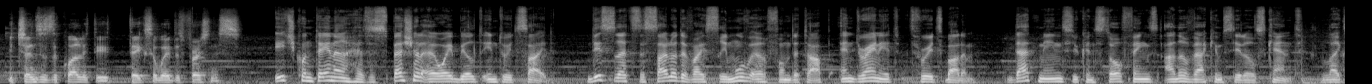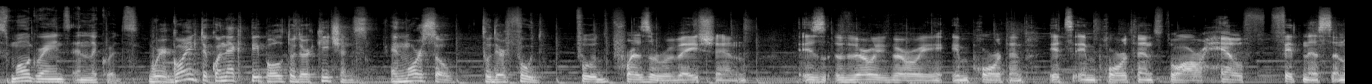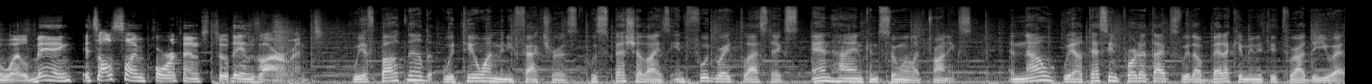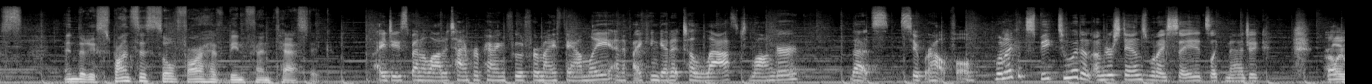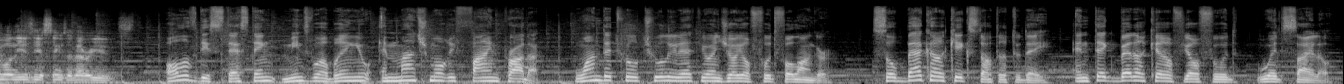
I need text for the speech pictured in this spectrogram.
It changes the quality, it takes away the freshness. Each container has a special airway built into its side. This lets the Silo device remove air from the top and drain it through its bottom. That means you can store things other vacuum sealers can't, like small grains and liquids. We're going to connect people to their kitchens, and more so, to their food. Food preservation is very, very important. It's important to our health, fitness, and well being. It's also important to the environment. We have partnered with tier 1 manufacturers who specialize in food grade plastics and high end consumer electronics and now we are testing prototypes with our beta community throughout the US, and the responses so far have been fantastic. I do spend a lot of time preparing food for my family, and if I can get it to last longer, that's super helpful. When I can speak to it and understands what I say, it's like magic. Probably one of the easiest things I've ever used. All of this testing means we'll bring you a much more refined product, one that will truly let you enjoy your food for longer. So back our Kickstarter today and take better care of your food with Silo.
